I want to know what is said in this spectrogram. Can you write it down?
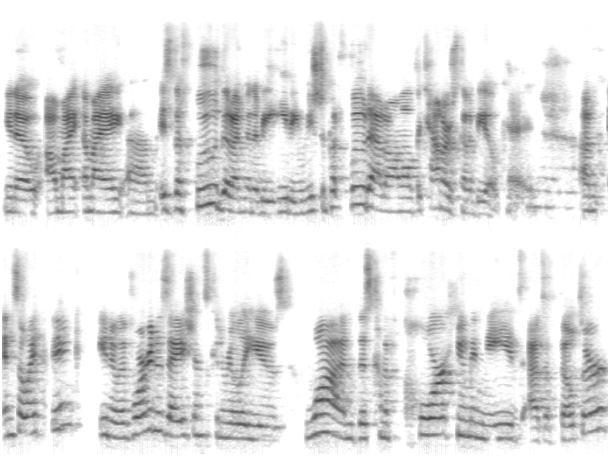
You know, am I, am I, um, is the food that I'm going to be eating, we used to put food out on all the counters going to be okay. Um, and so I think, you know, if organizations can really use one, this kind of core human needs as a filter,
